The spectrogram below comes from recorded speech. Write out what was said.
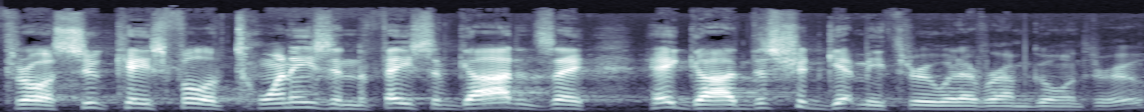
Throw a suitcase full of 20s in the face of God and say, hey, God, this should get me through whatever I'm going through?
